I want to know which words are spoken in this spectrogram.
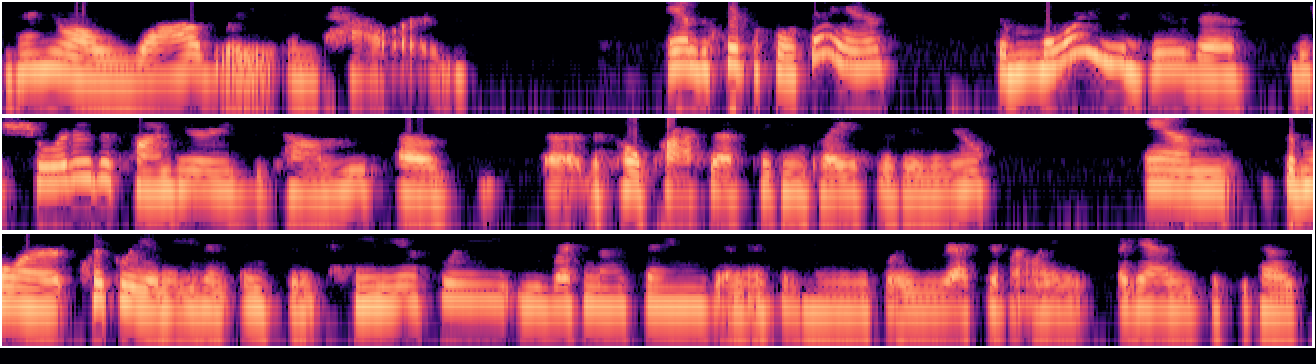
then you are wildly empowered. And the super cool thing is, the more you do this, the shorter the time period becomes of uh, this whole process taking place within you. And the more quickly and even instantaneously you recognize things and instantaneously you react differently. Again, just because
